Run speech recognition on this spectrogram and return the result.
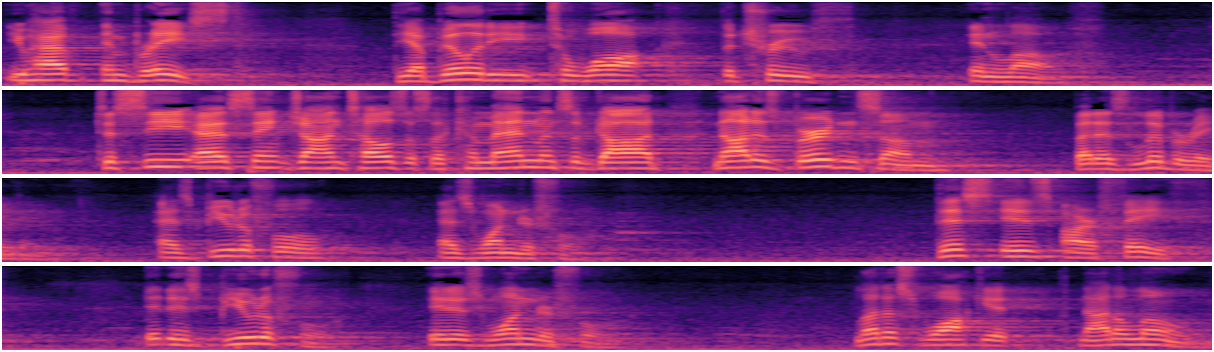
You have embraced the ability to walk the truth in love. To see, as St. John tells us, the commandments of God not as burdensome, but as liberating, as beautiful, as wonderful. This is our faith. It is beautiful. It is wonderful. Let us walk it not alone,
